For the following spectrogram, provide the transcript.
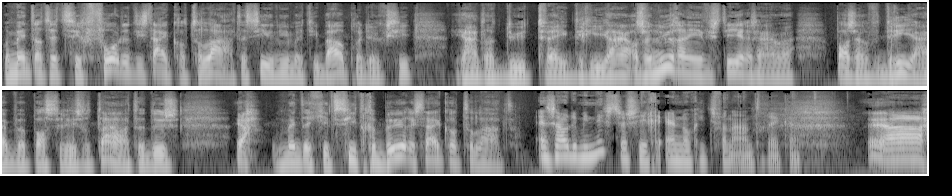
moment dat het zich voordoet, is het eigenlijk al te laat. Dat zie je nu met die bouwproductie. Ja, dat duurt twee, drie jaar. Als we nu gaan investeren, zijn we pas over drie jaar hebben we pas de resultaten. Dus ja, op het moment dat je het ziet gebeuren, is het eigenlijk al te laat. En zou de minister zich er nog iets van aantrekken? Ja,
